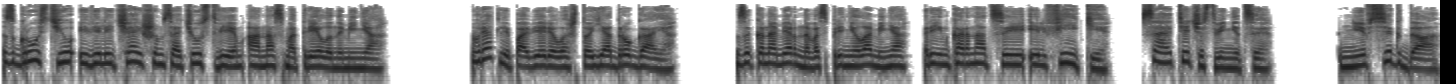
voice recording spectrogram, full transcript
с грустью и величайшим сочувствием она смотрела на меня. Вряд ли поверила, что я другая. Закономерно восприняла меня реинкарнацией эльфийки, соотечественницы. «Не всегда»,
